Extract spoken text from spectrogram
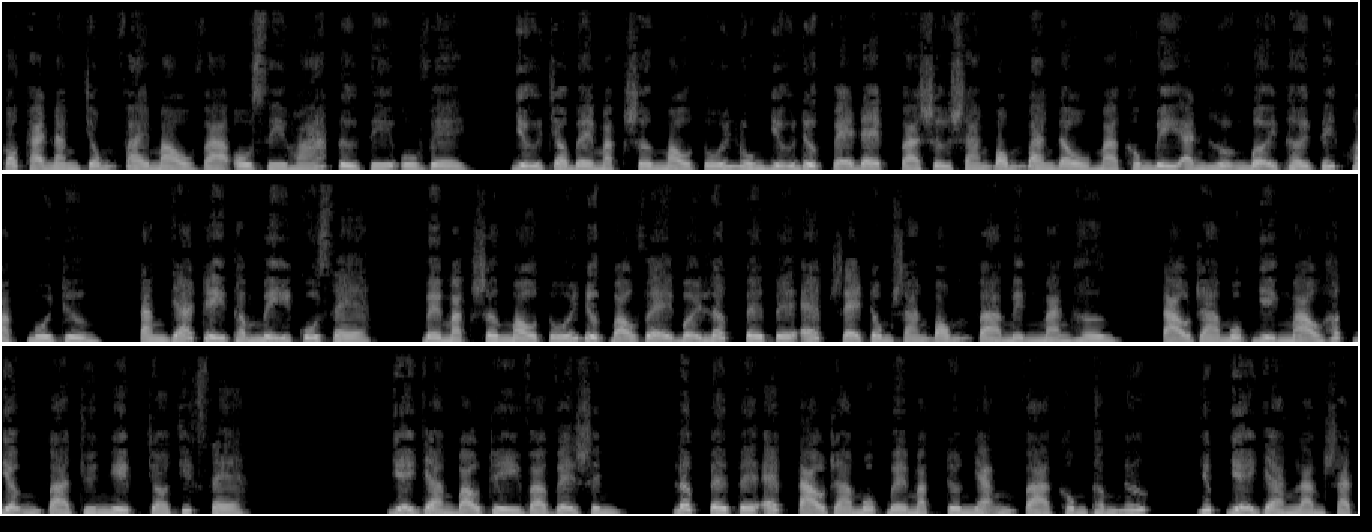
có khả năng chống phai màu và oxy hóa từ tia UV, giữ cho bề mặt sơn màu tối luôn giữ được vẻ đẹp và sự sáng bóng ban đầu mà không bị ảnh hưởng bởi thời tiết hoặc môi trường, tăng giá trị thẩm mỹ của xe. Bề mặt sơn màu tối được bảo vệ bởi lớp PPF sẽ trông sáng bóng và mịn màng hơn, tạo ra một diện mạo hấp dẫn và chuyên nghiệp cho chiếc xe. Dễ dàng bảo trì và vệ sinh, lớp PPF tạo ra một bề mặt trơn nhẵn và không thấm nước, giúp dễ dàng làm sạch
